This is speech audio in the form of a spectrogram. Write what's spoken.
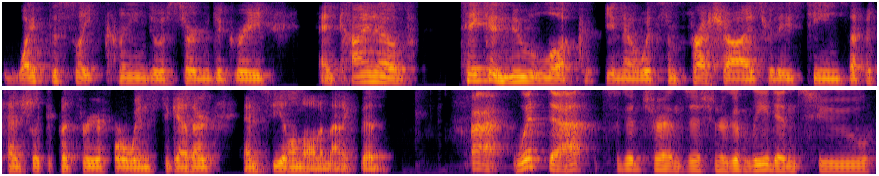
wipe the slate clean to a certain degree and kind of take a new look, you know, with some fresh eyes for these teams that potentially could put three or four wins together and seal an automatic bid. All right. With that, it's a good transition or good lead into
